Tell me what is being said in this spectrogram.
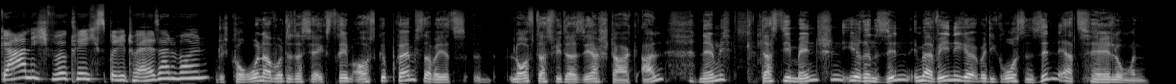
gar nicht wirklich spirituell sein wollen? Durch Corona wurde das ja extrem ausgebremst, aber jetzt äh, läuft das wieder sehr stark an, nämlich, dass die Menschen ihren Sinn immer weniger über die großen Sinnerzählungen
